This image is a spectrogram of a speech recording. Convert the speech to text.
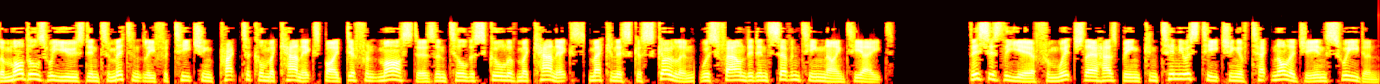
The models were used intermittently for teaching practical mechanics by different masters until the School of Mechanics was founded in 1798. This is the year from which there has been continuous teaching of technology in Sweden.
